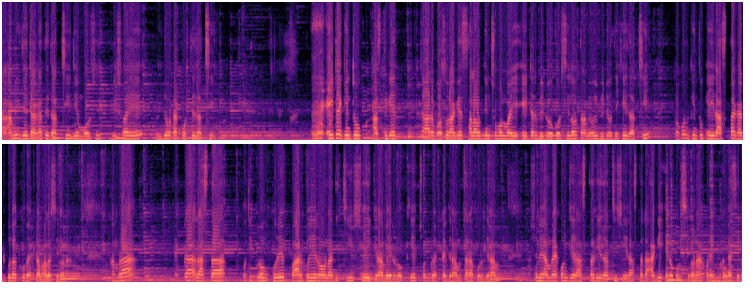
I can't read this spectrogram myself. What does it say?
আর আমি যে জায়গাতে যাচ্ছি, যে মসজিদ বিষয়ে ভিডিওটা করতে যাচ্ছি, এইটা কিন্তু আজ থেকে চার বছর আগে সালাউদ্দিন সুমন মাই এইটার ভিডিও করছিল, তো আমি ওই ভিডিও দেখেই যাচ্ছি। তখন কিন্তু এই রাস্তাঘাটগুলো খুব একটা ভালো ছিল না। আমরা একটা রাস্তা অতিক্রম করে পার হয়ে রওনা দিচ্ছি সেই গ্রামের লক্ষ্যে, ছোট্ট একটা গ্রাম, তারাপুর গ্রাম। আসলে আমরা এখন যে রাস্তা দিয়ে যাচ্ছি, সেই রাস্তাটা আগে এরকম ছিল না, অনেক ভাঙ্গা ছিল।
